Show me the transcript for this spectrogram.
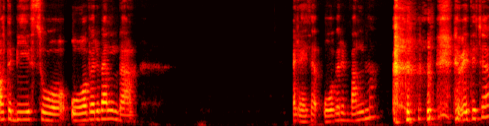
At det blir så overvelda Eller heter det overvelda? jeg vet ikke.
